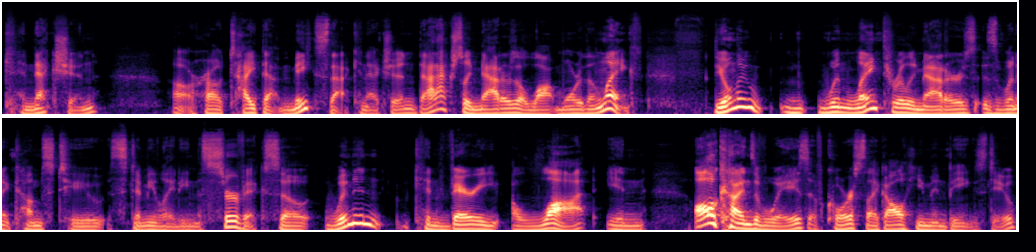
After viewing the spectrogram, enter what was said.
connection, uh, or how tight that makes that connection, that actually matters a lot more than length. The only when length really matters is when it comes to stimulating the cervix. So women can vary a lot in all kinds of ways, of course, like all human beings do.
